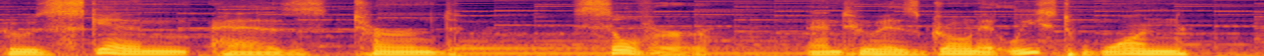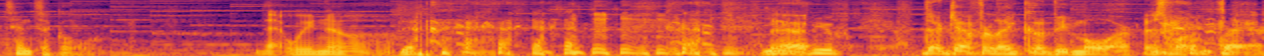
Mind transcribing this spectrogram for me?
whose skin has turned silver and who has grown at least one tentacle. That we know of. You- you- There definitely could be more, is what I'm saying.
